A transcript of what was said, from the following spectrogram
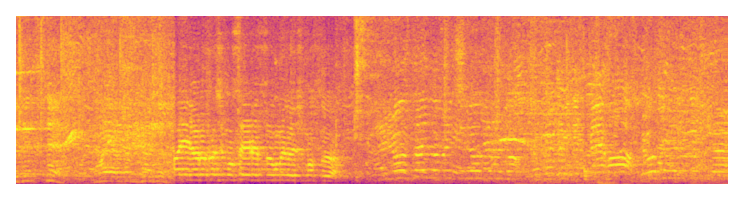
い整列だはい整列してはいあらかじ、も整列お願いします。両サイドメッシュ両サイド両サイド両サイドメッシュ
